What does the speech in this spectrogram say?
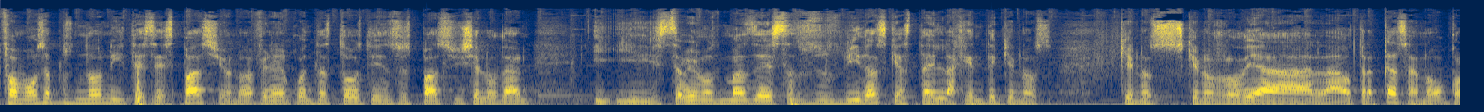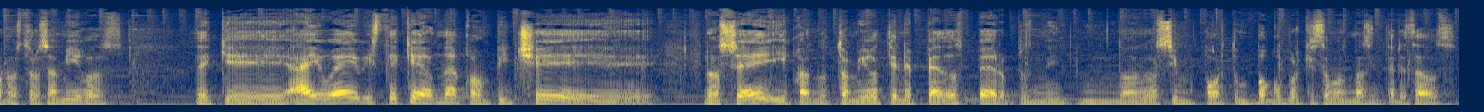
famosa, pues no ni ese espacio, ¿no? Al final de cuentas todos tienen su espacio y se lo dan y, sabemos más de estas sus vidas que hasta la gente que nos, que nos, que nos rodea a la otra casa, ¿no? Con nuestros amigos. De que, ay, güey, ¿viste qué onda con pinche, no sé? Y cuando tu amigo tiene pedos, pero pues ni, no nos importa un poco porque estamos más interesados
